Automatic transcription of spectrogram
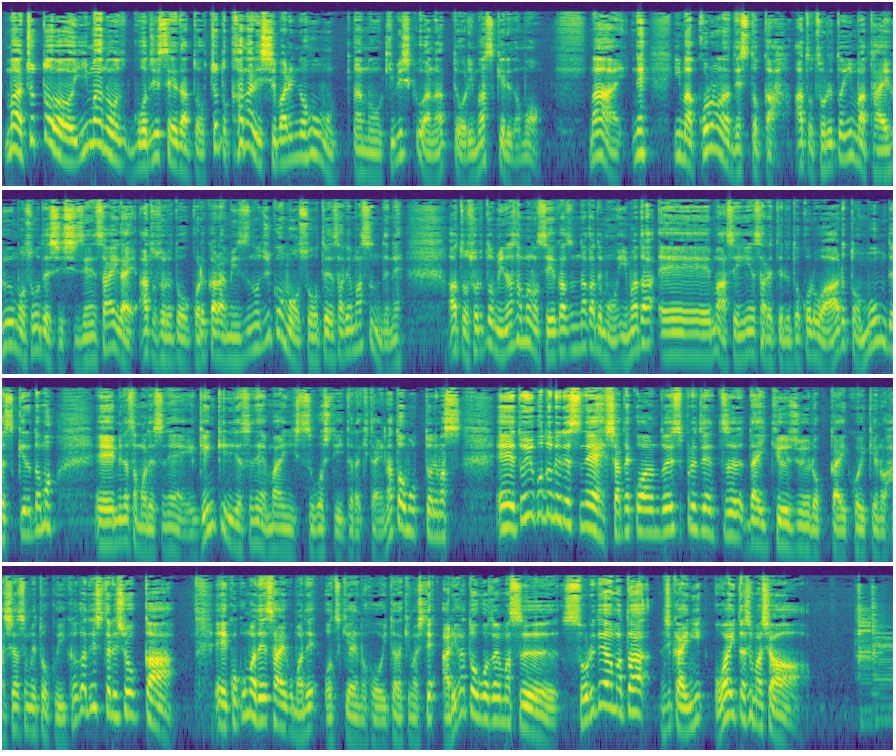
まあちょっと今のご時世だと、ちょっとかなり縛りの方も、あの、厳しくはなっておりますけれども、まあね、今コロナですとか、あとそれと今台風もそうですし、自然災害、あとそれとこれから水の事故も想定されますんでね、あとそれと皆様の生活の中でも未だ、えー、まあ制限されているところはあると思うんですけれども、えー、皆様ですね、元気にですね、毎日過ごしていただきたいなと思っております。えー、ということでですね、シャテコ &S プレゼンツ第96回小池の橋休めトークいかがでしたでしょうか、えー、ここまで最後までお付き合いの方いただきましてありがとうございます。それではまた次回にお会いいたしましょう。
